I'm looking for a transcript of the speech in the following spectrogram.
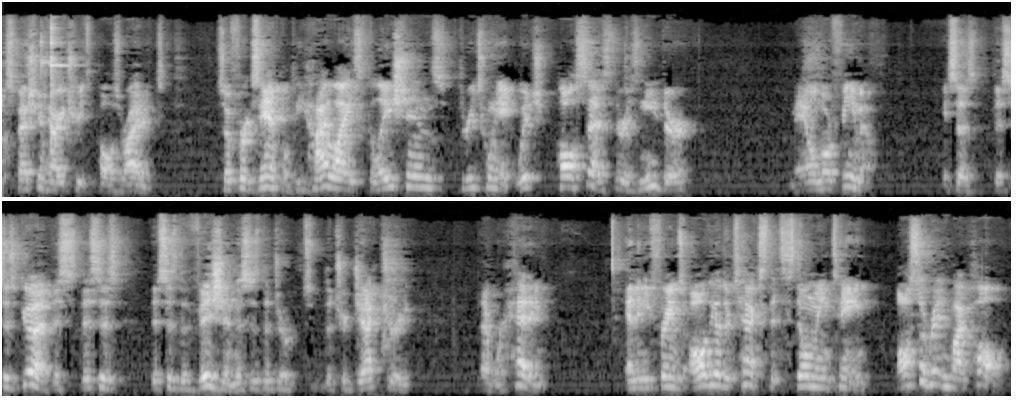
especially in how he treats Paul's writings. So, for example, he highlights Galatians 3:28, which Paul says there is neither male nor female. He says this is good. This this is this is the vision. This is the the trajectory that we're heading. And then he frames all the other texts that still maintain, also written by Paul,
